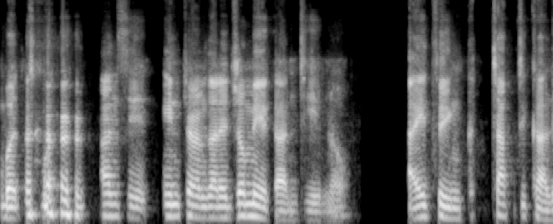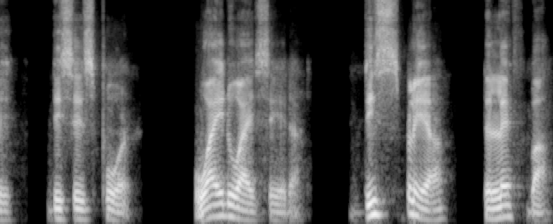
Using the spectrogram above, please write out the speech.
But, but and see, in terms of the Jamaican team now, I think tactically this is poor. Why do I say that? this player, the left back,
